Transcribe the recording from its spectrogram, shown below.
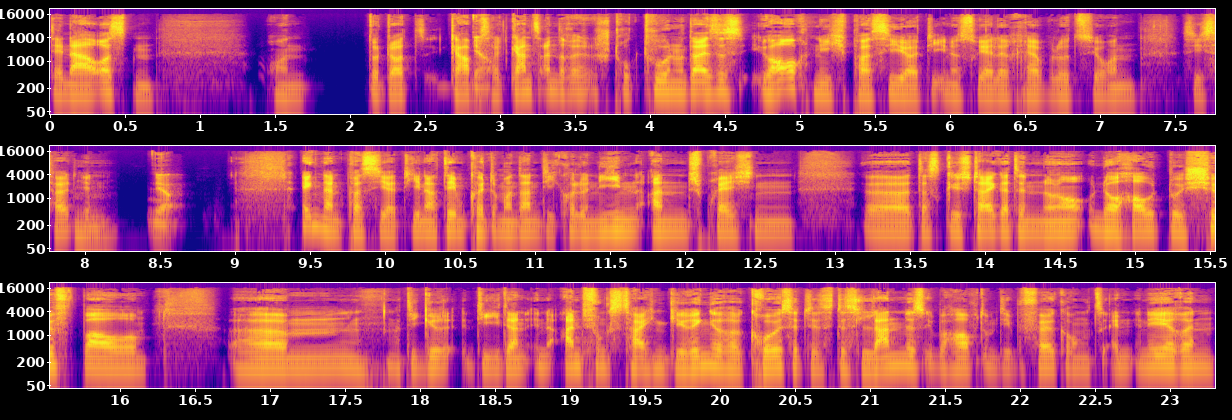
der Nahe Osten. Und dort, dort gab ja. es halt ganz andere Strukturen und da ist es überhaupt nicht passiert, die industrielle Revolution. Sie ist halt mhm. in ja. England passiert. Je nachdem könnte man dann die Kolonien ansprechen, äh, das gesteigerte Know-how durch Schiffbau, ähm, die, die dann in Anführungszeichen geringere Größe des, des Landes überhaupt, um die Bevölkerung zu ernähren.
